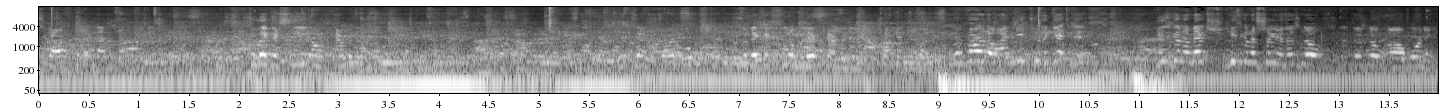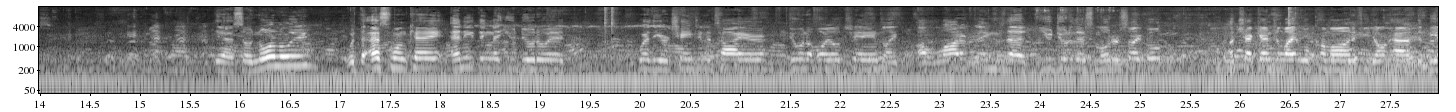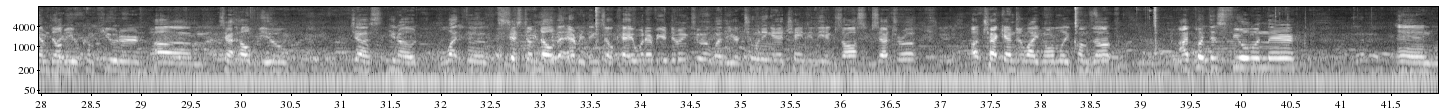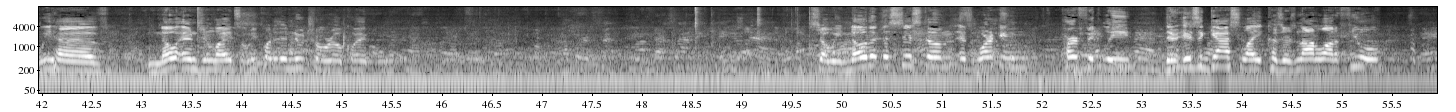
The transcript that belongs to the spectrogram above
start that? So they can see on camera so they can see on their camera. Roberto, I need you to get this. He's gonna make he's gonna show you there's no there's no warnings. Yeah, so normally with the S1K, anything that you do to it, whether you're changing a tire, doing an oil change, like a lot of things that you do to this motorcycle, a check engine light will come on if you don't have the BMW computer um, to help you just, you know, let the system know that everything's okay, whatever you're doing to it, whether you're tuning it, changing the exhaust, etc. A check engine light normally comes up. I put this fuel in there and we have no engine lights. Let me put it in neutral real quick. So we know that the system is working perfectly. There is a gas light because there's not a lot of fuel,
